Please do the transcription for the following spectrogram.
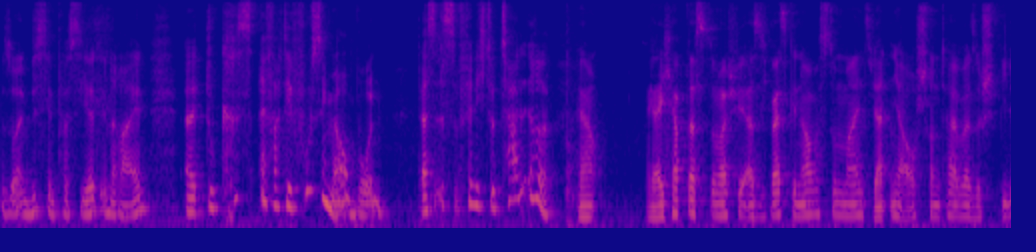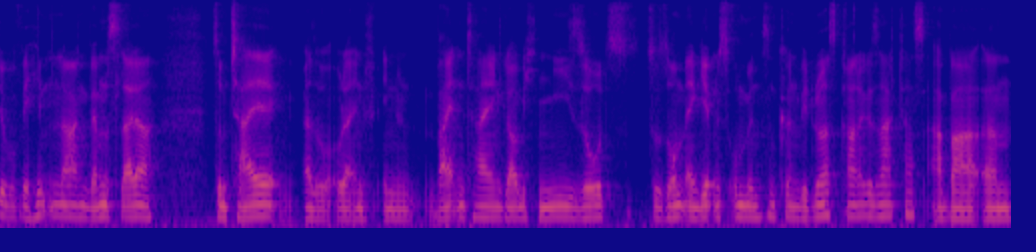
so ein bisschen passiert in Reihen, äh, du kriegst einfach den Fuß nicht mehr auf den Boden. Das ist, finde ich, total irre. Ja. Ja, ich habe das zum Beispiel, also ich weiß genau, was du meinst. Wir hatten ja auch schon teilweise Spiele, wo wir hinten lagen. Wir haben das leider zum Teil, also oder in, in weiten Teilen, glaube ich, nie so zu, zu, so einem Ergebnis ummünzen können, wie du das gerade gesagt hast. Aber ähm,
